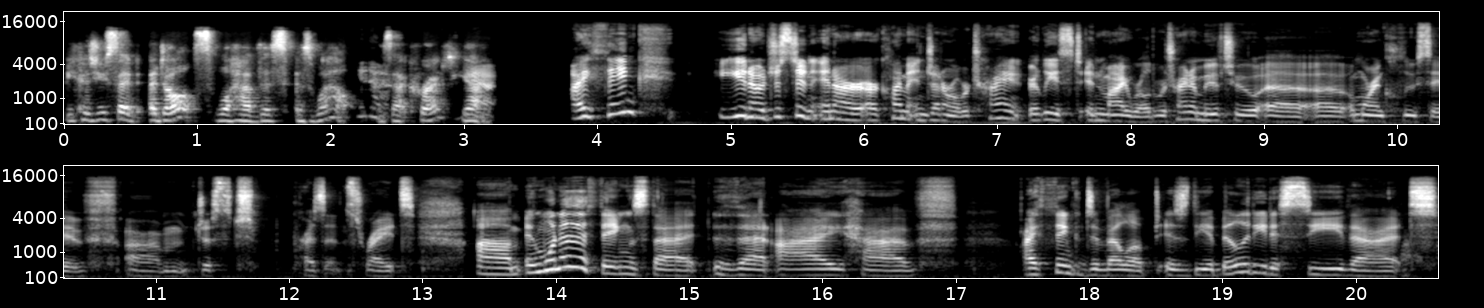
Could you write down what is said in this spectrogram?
because you said adults will have this as well. Yeah. Is that correct? Yeah. yeah. I think you know just in, in our, our climate in general we're trying or at least in my world we're trying to move to a, a, a more inclusive um, just presence, right? Um, and one of the things that that I have, I think, developed is the ability to see that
